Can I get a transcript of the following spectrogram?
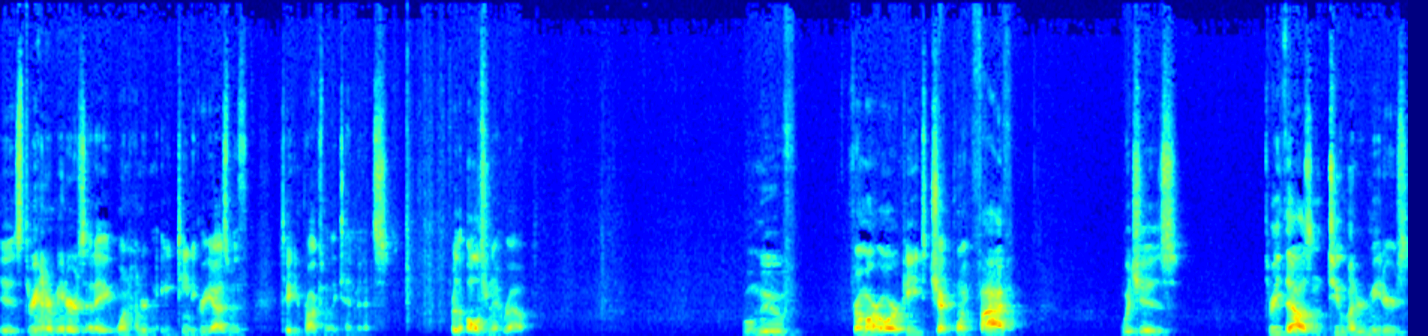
is 300 meters at a 118 degree azimuth, taking approximately 10 minutes. For the alternate route, we'll move from our ORP to checkpoint 5, which is 3,200 meters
